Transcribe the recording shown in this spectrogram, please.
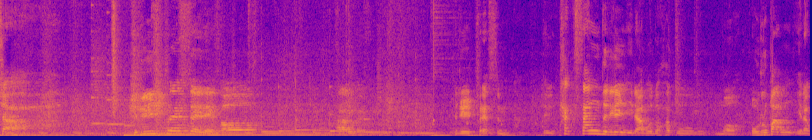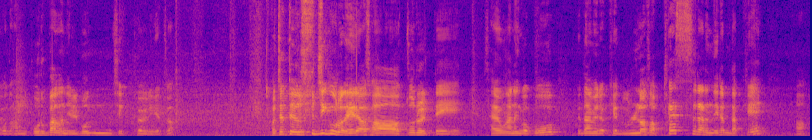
자, 드릴 프레스에 대해서 알아보겠습니다. 드릴 프레스입니다. 이 탁상 드릴이라고도 하고 뭐 보르방이라고도 하면 보르방은 일본식 표현이겠죠. 어쨌든 수직으로 내려서 뚫을 때 사용하는 거고 그 다음에 이렇게 눌러서 프레스라는 이름답게 어,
